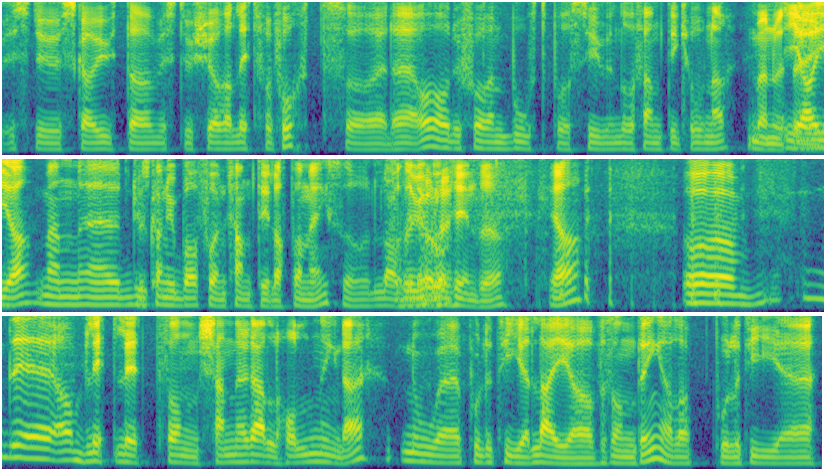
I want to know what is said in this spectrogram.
hvis du skal ut av, hvis du kjører litt for fort, så er det å, du får en bot på 750 kroner. Men hvis det- Ja ja, men uh, du kan jo bare få en 50-lapp av meg, så la det gå. fint, ja. Ja. Og det har blitt litt sånn generell holdning der. Nå er politiet lei av sånne ting, eller politiet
